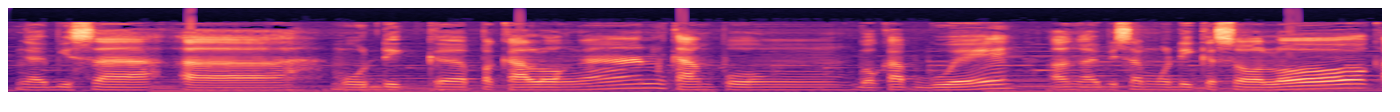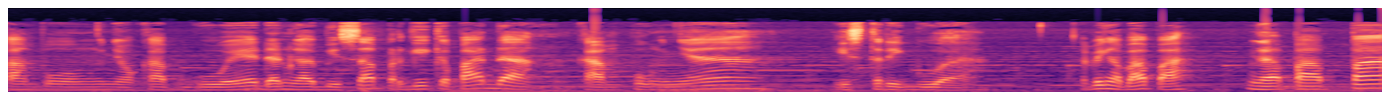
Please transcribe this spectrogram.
nggak bisa uh, mudik ke Pekalongan, kampung bokap gue, uh, nggak bisa mudik ke Solo, kampung nyokap gue, dan nggak bisa pergi ke Padang, kampungnya istri gue. Tapi nggak apa-apa, nggak apa-apa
